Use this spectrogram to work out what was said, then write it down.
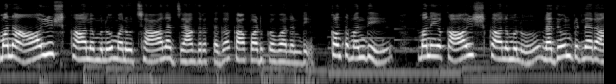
మన ఆయుష్ కాలమును మనం చాలా జాగ్రత్తగా కాపాడుకోవాలండి. కొంతమంది మన యొక్క ఆయుష్ కాలమును నదోన్ బిడ్డరా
